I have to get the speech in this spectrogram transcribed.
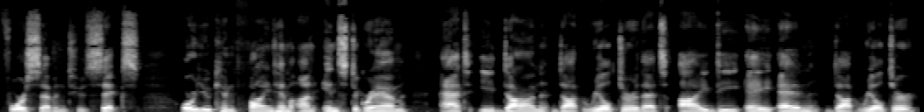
4726, or you can find him on Instagram at idan.realtor. That's I D A N dot realtor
